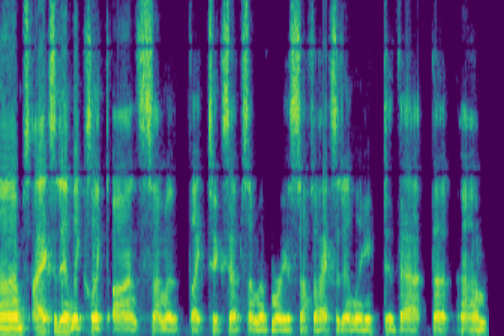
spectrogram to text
Um, so I accidentally clicked on some of like to accept some of Maria's stuff. So I accidentally did that, but um,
